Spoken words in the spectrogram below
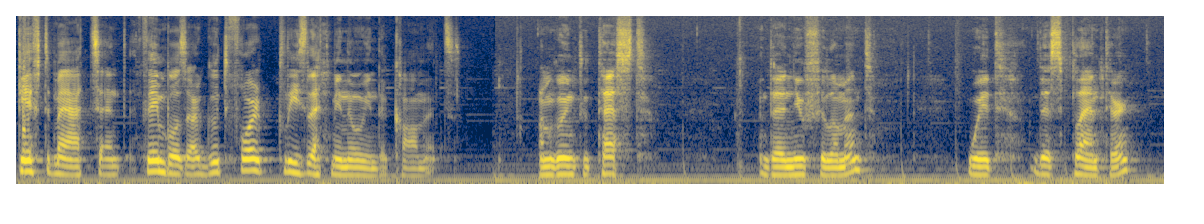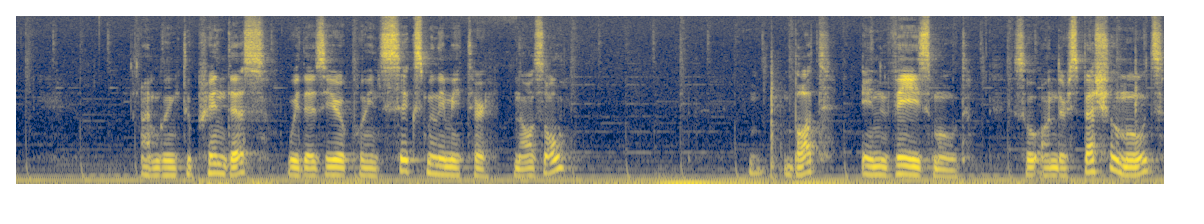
gift mats and thimbles are good for, please let me know in the comments. I'm going to test the new filament with this planter. I'm going to print this with a 0.6 millimeter nozzle but in vase mode. So under special modes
